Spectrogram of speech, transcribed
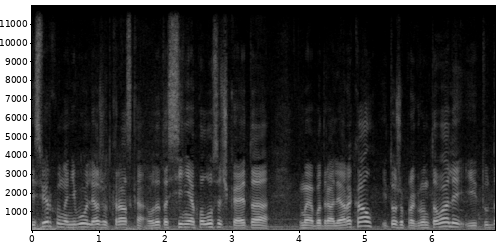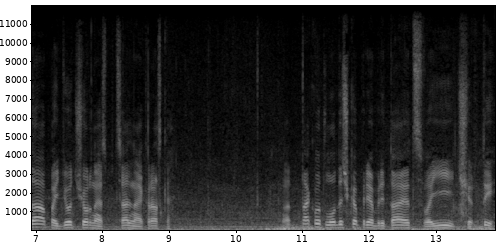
и сверху на него ляжет краска. Вот эта синяя полосочка, это мы ободрали аракал и тоже прогрунтовали, и туда пойдет черная специальная краска. Вот так вот лодочка приобретает свои черты.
